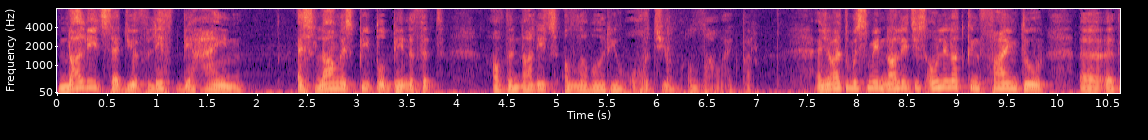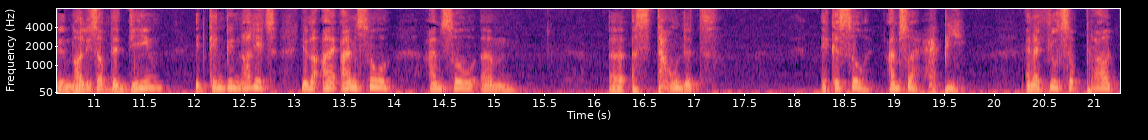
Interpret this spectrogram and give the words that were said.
Knowledge that you have left behind. As long as people benefit of the knowledge, Allah will reward you. Allahu Akbar. And Jamaat Muslimin, knowledge is only not confined to uh, the knowledge of the deen. It can be knowledge. You know, I, I'm so, I'm so um, uh, astounded. I'm so happy. And I feel so proud.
